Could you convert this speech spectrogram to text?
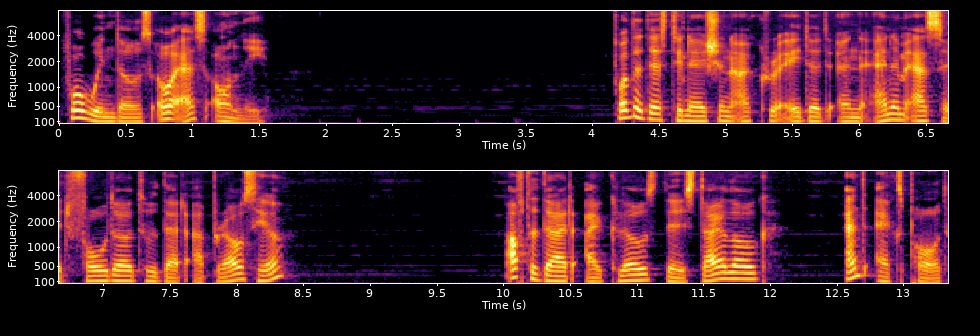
for Windows OS only. For the destination I created an animasset folder to that I browse here. After that I close this dialog and export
